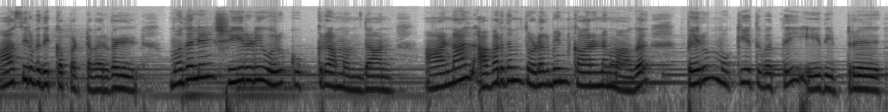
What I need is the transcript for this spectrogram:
ஆசிர்வதிக்கப்பட்டவர்கள். முதலில் ஷீரடி ஒரு குக்கிராமம்தான். ஆனால் அவர்தம் தொடர்பின் காரணமாக பெரும் முக்கியத்துவத்தை ஏதிற்று.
